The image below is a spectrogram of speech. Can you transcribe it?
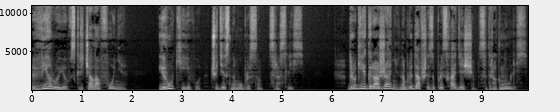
«Верую!» — вскричала Афония, и руки его чудесным образом срослись. Другие горожане, наблюдавшие за происходящим, содрогнулись.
